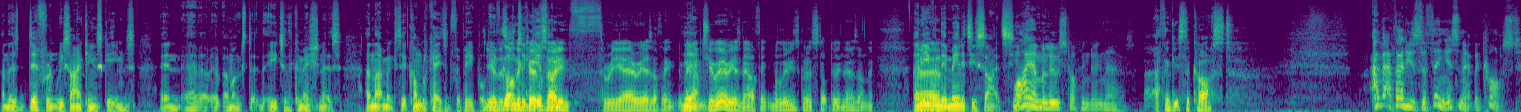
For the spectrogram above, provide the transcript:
and there's different recycling schemes in uh, amongst each of the commissioners, and that makes it complicated for people. Yeah, you've there's got only to give curbside them, in three areas, I think. Maybe Yeah. two areas now. I think Malew's going to stop doing theirs, aren't they? and even um, the amenity sites. Why you- are Malew stopping doing theirs? I think it's the cost. That, that is the thing, isn't it? The cost.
